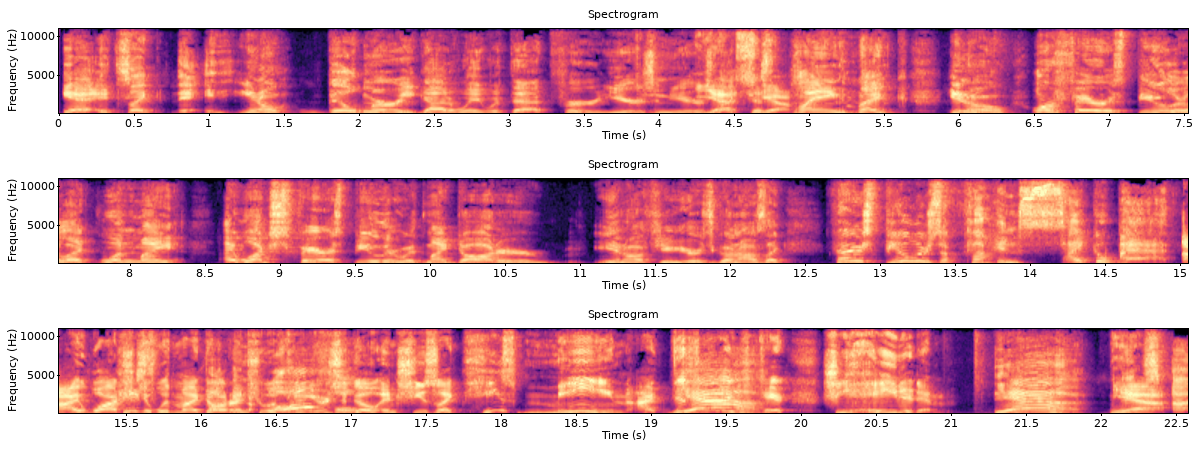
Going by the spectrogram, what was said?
yeah, it's like, you know, Bill Murray got away with that for years and years. Yes, like just yeah. playing like, you know, or Ferris Bueller. Like when my, I watched Ferris Bueller with my daughter, you know, a few years ago, and I was like, Ferris Bueller's a fucking psychopath. I watched He's it with my daughter too a few years ago, and she's like, "He's mean." I this Yeah. guy's ter-" She hated him. Yeah, Yeah. Uh,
